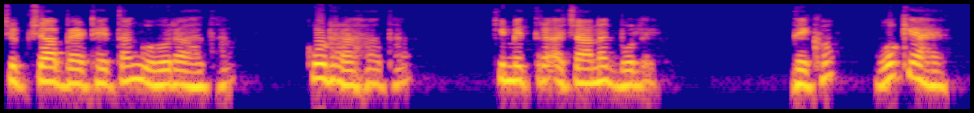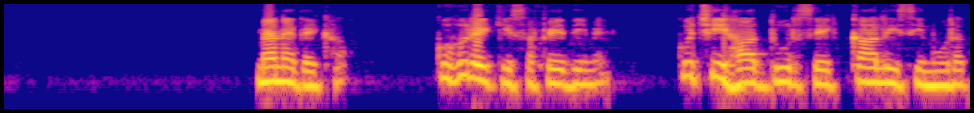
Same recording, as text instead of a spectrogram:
चुपचाप बैठे तंग हो रहा था कुड़ रहा था कि मित्र अचानक बोले, देखो, वो क्या है? मैंने देखा, कोहरे की सफेदी में कुछ ही हाथ दूर से काली सी मूरत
